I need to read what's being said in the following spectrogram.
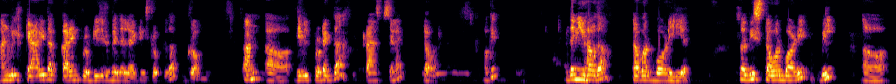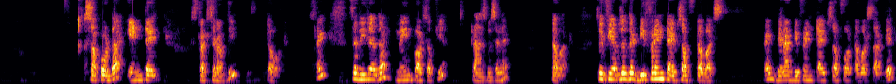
and will carry the current produced by the lightning stroke to the ground. And uh, they will protect the transmission line tower. Okay? Then you have the tower body here. So this tower body will uh, support the entire structure of the tower. Right? So these are the main parts of your transmission line tower. So if you observe the different types of towers right? There are different types of uh, towers are there.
